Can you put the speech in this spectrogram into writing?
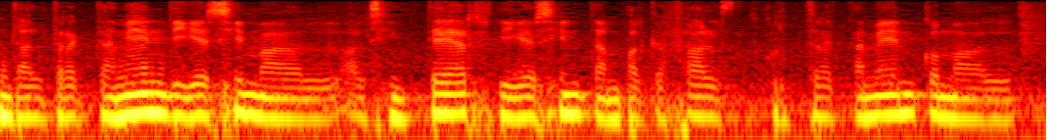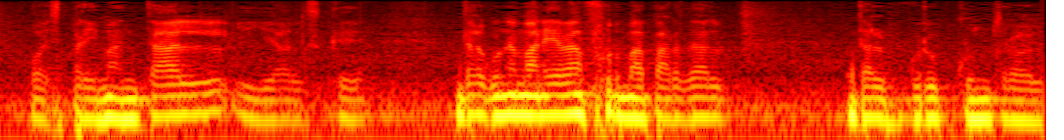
del tractament, diguéssim, el, els interns, diguéssim, tant pel que fa al grup tractament com al o experimental i els que d'alguna manera van formar part del, del grup control.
